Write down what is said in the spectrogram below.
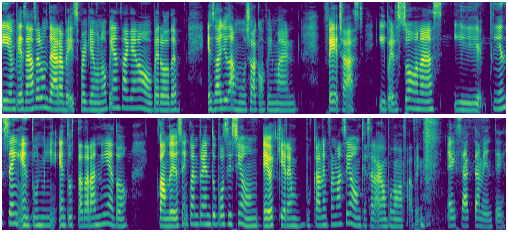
Y empiecen a hacer un database. Porque uno piensa que no, pero de- Eso ayuda mucho a confirmar fechas y personas y piensen en tus, en tus tataranietos. Cuando ellos se encuentren en tu posición, ellos quieren buscar la información que se la haga un poco más fácil. Exactamente.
